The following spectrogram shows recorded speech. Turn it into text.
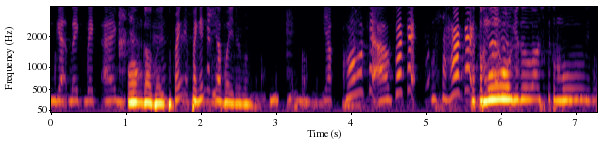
nggak baik-baik aja. Oh, enggak baik. Pengen pengennya diapain emang? Ya kalau kayak apa kayak usaha kayak Ketemu gitu, harus ketemu gitu.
